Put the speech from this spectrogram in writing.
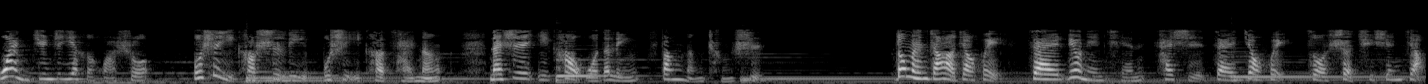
万军之耶和华说，不是依靠势力，不是依靠才能，乃是依靠我的灵，方能成事。”东门长老教会在六年前开始在教会做社区宣教，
